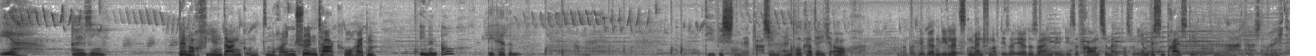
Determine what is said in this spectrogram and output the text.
Ja, also. Dennoch vielen Dank und noch einen schönen Tag, Hoheiten. Ihnen auch, die Herren. Die wissen etwas. Den Eindruck hatte ich auch. Aber wir werden die letzten Menschen auf dieser Erde sein, denen diese Frauenzimmer etwas von ihrem Wissen preisgeben. Ja, da hast du recht.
